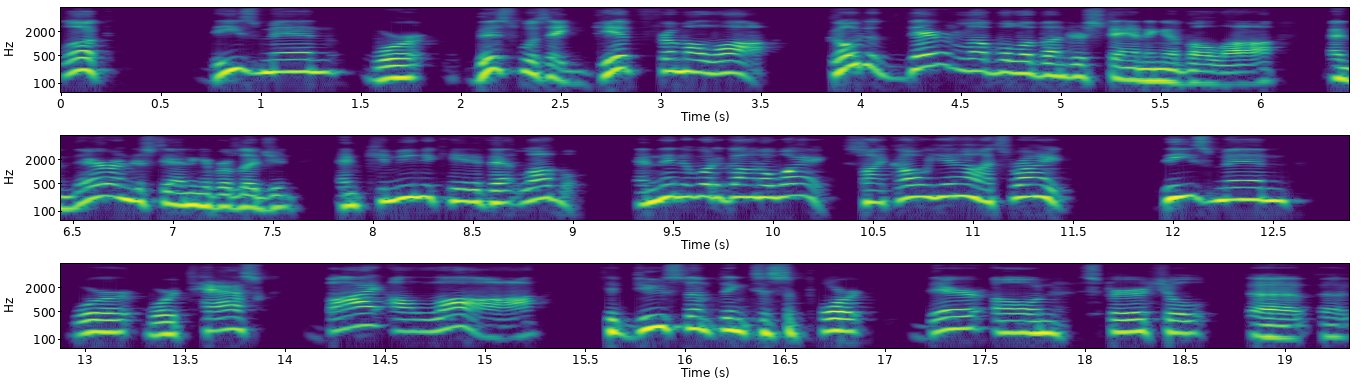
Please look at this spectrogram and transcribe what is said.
look, these men were, this was a gift from Allah. Go to their level of understanding of Allah and their understanding of religion and communicate at that level. And then it would have gone away. It's like, oh, yeah, that's right. These men were, were tasked by Allah to do something to support their own spiritual uh, uh,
